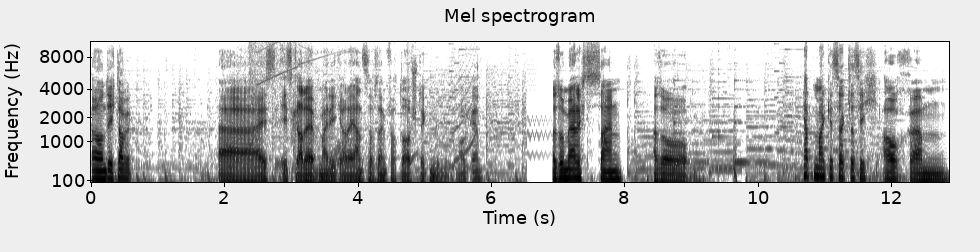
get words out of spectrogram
Und ich glaube, äh, ist, ist gerade, meine ich gerade ernsthaft einfach da stecken geblieben. Okay. Also um ehrlich zu sein, also ich habe mal gesagt, dass ich auch ähm,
